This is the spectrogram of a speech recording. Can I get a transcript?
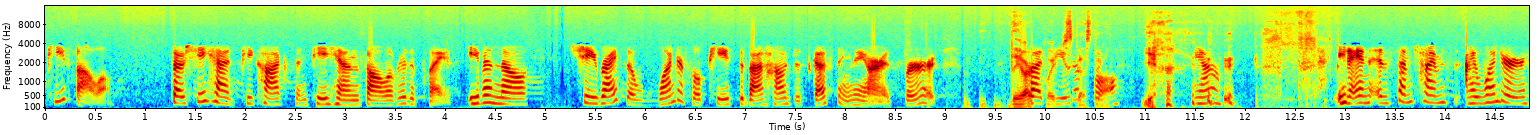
peafowl. So she had peacocks and peahens all over the place, even though she writes a wonderful piece about how disgusting they are as birds. They are but quite beautiful. disgusting. Yeah. yeah. You know, and, and sometimes I wonder,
